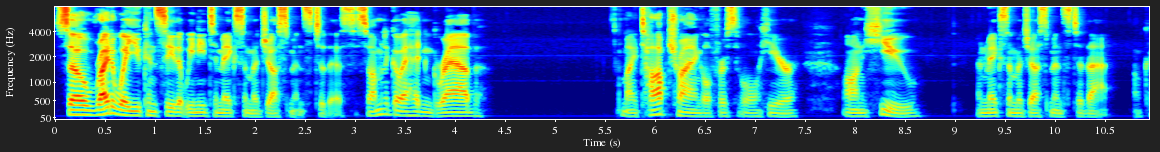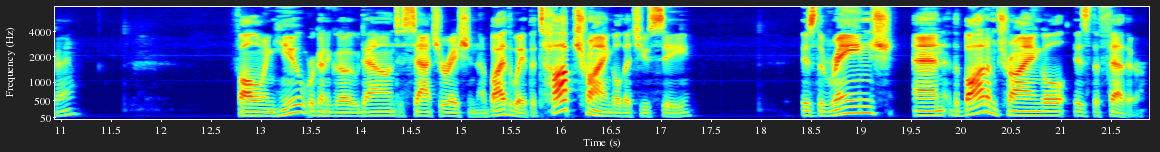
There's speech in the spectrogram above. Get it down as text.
So right away you can see that we need to make some adjustments to this. So I'm gonna go ahead and grab my top triangle, first of all, here on hue and make some adjustments to that, okay? Following hue, we're going to go down to saturation. Now, by the way, the top triangle that you see is the range, and the bottom triangle is the feather.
